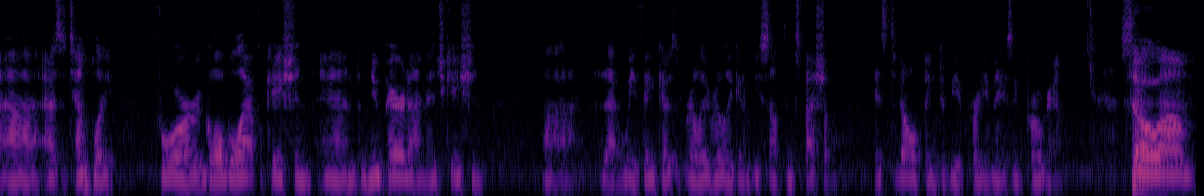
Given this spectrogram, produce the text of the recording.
uh, as a template for global application and a new paradigm education uh, that we think is really, really going to be something special. It's developing to be a pretty amazing program. So um,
